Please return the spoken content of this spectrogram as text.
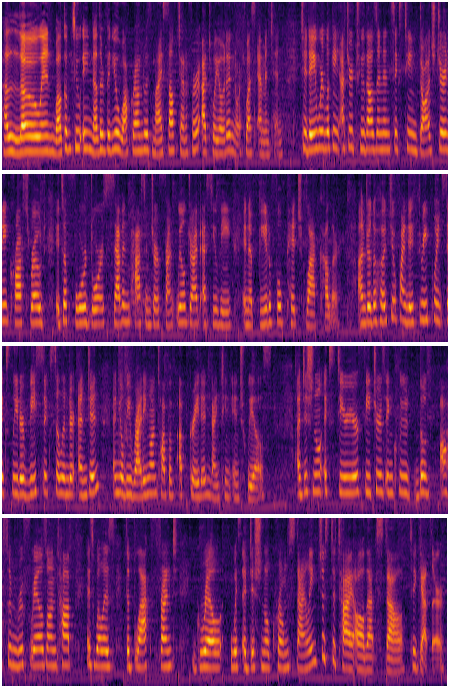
Hello and welcome to another video walk around with myself Jennifer at Toyota Northwest Edmonton. Today we're looking at your 2016 Dodge Journey Crossroad. It's a four-door, seven-passenger front-wheel drive SUV in a beautiful pitch black color. Under the hood you'll find a 3.6 liter V6 cylinder engine and you'll be riding on top of upgraded 19-inch wheels. Additional exterior features include those awesome roof rails on top, as well as the black front grille with additional chrome styling just to tie all that style together.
